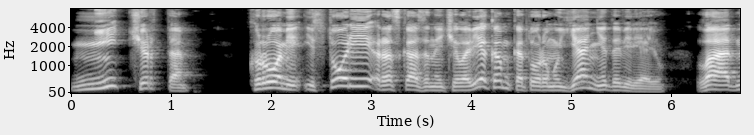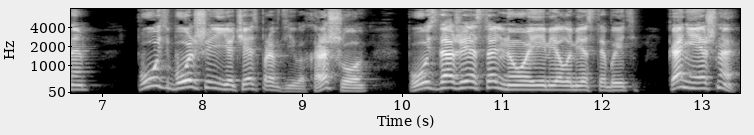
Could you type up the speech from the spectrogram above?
Ни черта. Кроме истории, рассказанной человеком, которому я не доверяю. Ладно, пусть больше ее часть правдива. Хорошо. Пусть даже и остальное имело место быть. Конечно,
